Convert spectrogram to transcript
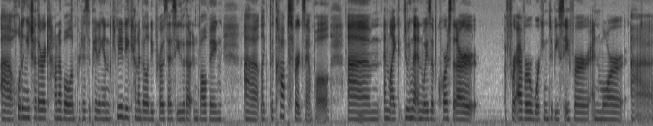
uh, holding each other accountable and participating in community accountability processes without involving uh, like the cops for example um, and like doing that in ways of course that are forever working to be safer and more uh,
